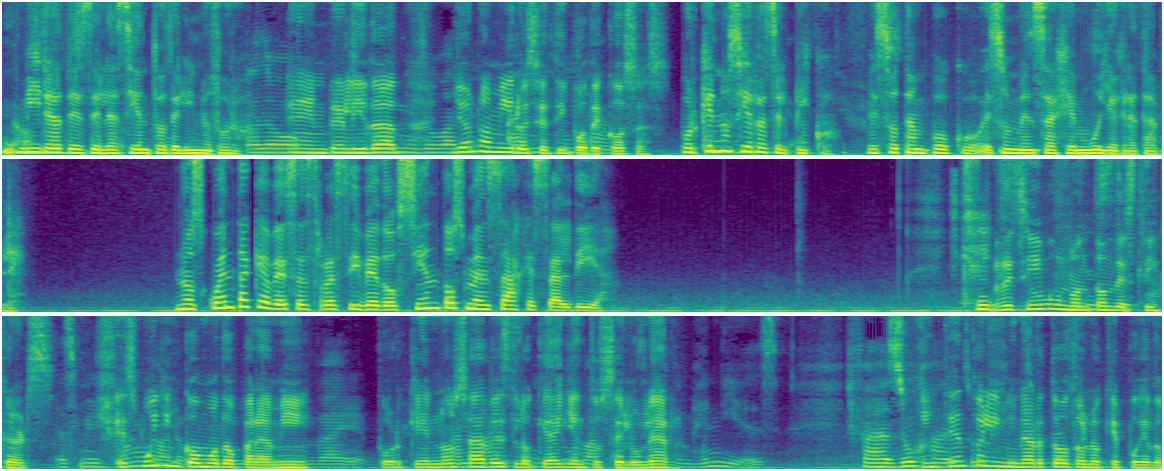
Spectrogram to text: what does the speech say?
Mira desde el asiento del inodoro. En realidad, yo no miro ese tipo de cosas. ¿Por qué no cierras el pico? Eso tampoco es un mensaje muy agradable. Nos cuenta que a veces recibe 200 mensajes al día. Recibo un montón de stickers. Es muy incómodo para mí porque no sabes lo que hay en tu celular. Intento eliminar todo lo que puedo.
